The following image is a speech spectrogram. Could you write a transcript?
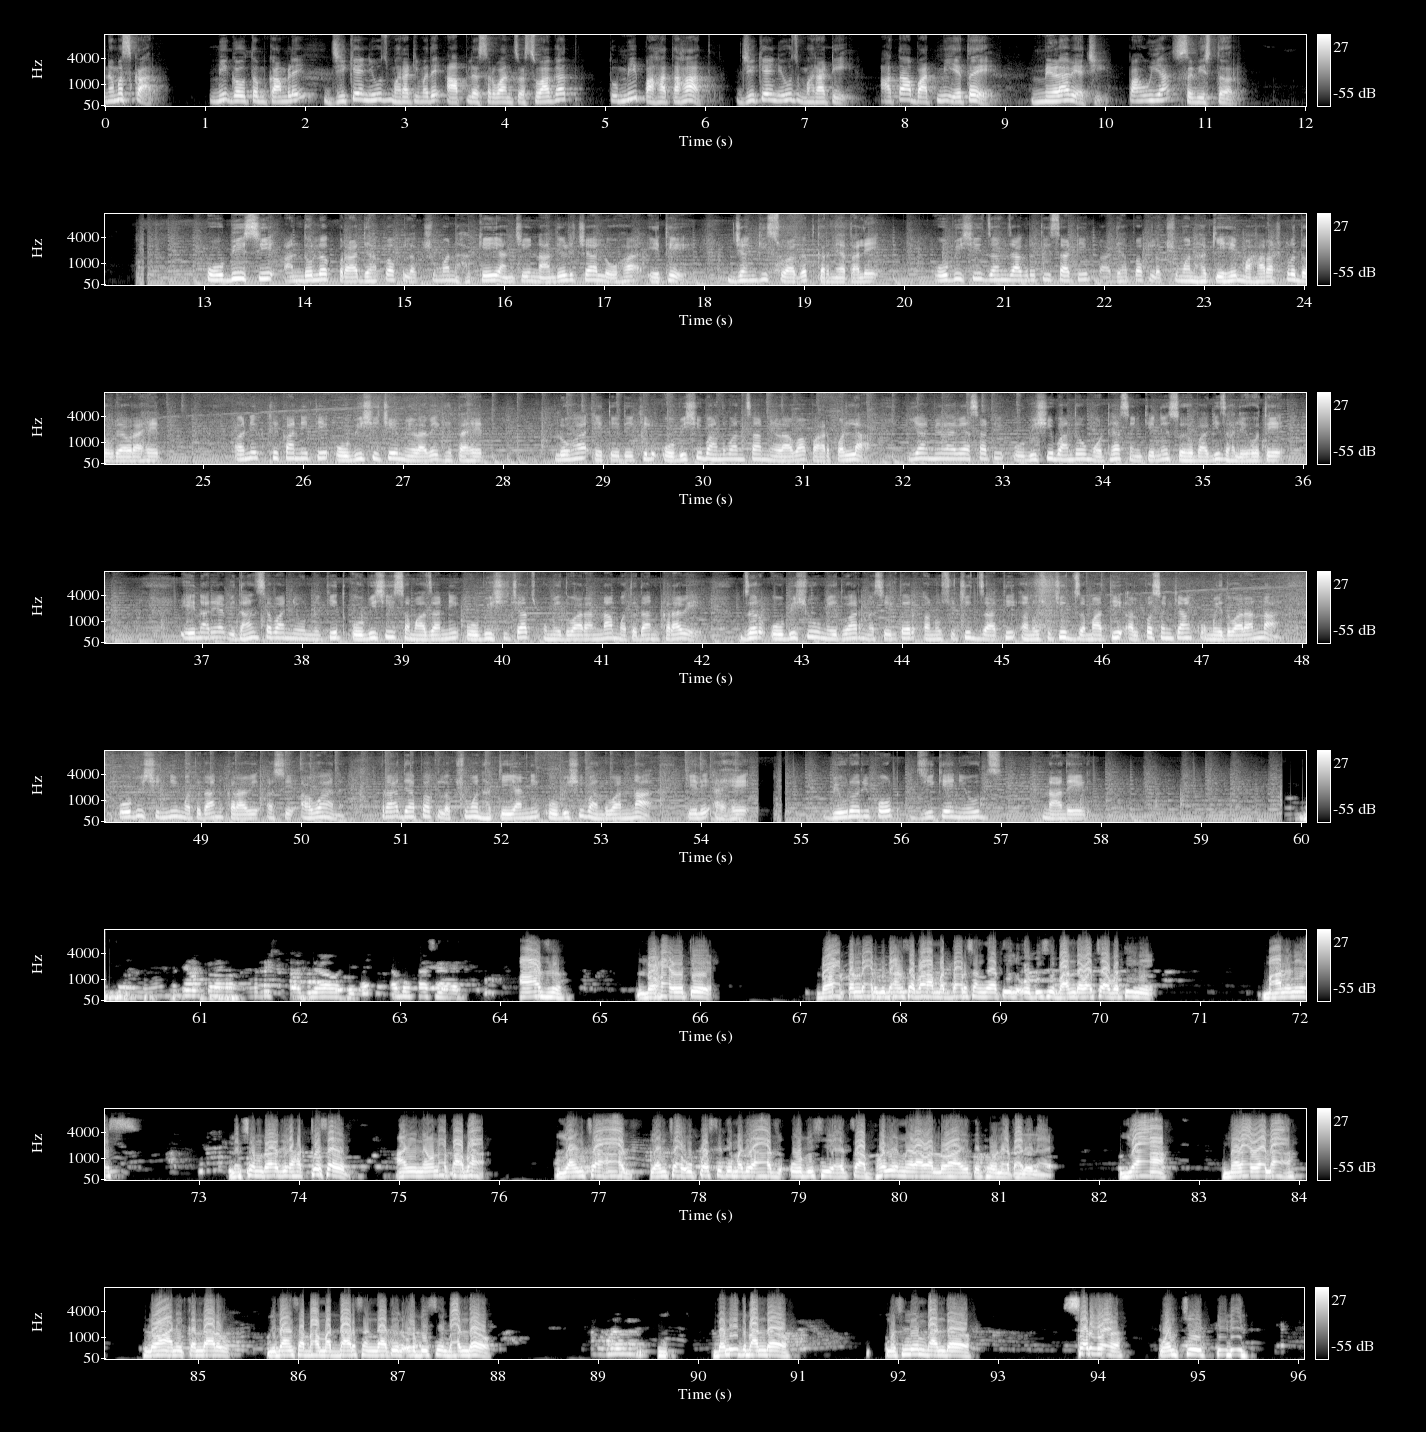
नमस्कार. मी Gautam Kamble G K news मराठीमध्ये आपलं सर्वांचं स्वागत. तुम्ही पाहत आहात जी के न्यूज मराठी. आता बातमी येतंय मेळाव्याची. पाहूया सविस्तर. ओबीसी आंदोलक प्राध्यापक लक्ष्मण हके यांचे नांदेडच्या लोहा येथे जंगी स्वागत करण्यात आले. ओबीसी जनजागृतीसाठी प्राध्यापक लक्ष्मण हके हे महाराष्ट्र दौऱ्यावर आहेत. अनेक ठिकाणी ते ओबीसीचे मेळावे घेत आहेत. लोहा येथे देखील ओबीसी बांधवांचा मेळावा पार पडला. या मेळाव्यासाठी ओबीसी बांधव मोठ्या संख्येने सहभागी झाले होते. येणाऱ्या विधानसभा निवडणुकीत ओबीसी समाजांनी ओबीसीच्याच उमेदवारांना मतदान करावे. जर ओबीसी उमेदवार नसेल तर अनुसूचित जाती अनुसूचित जमाती अल्पसंख्याक उमेदवारांना ओबीसींनी मतदान करावे असे आवाहन प्राध्यापक लक्ष्मण हके यांनी ओबीसी बांधवांना केले आहे. Bureau report G K news Nanded. आज लोहा येथे लोहा कंधार विधानसभा मतदारसंघातील ओबीसी बांधवाच्या वतीने माननीय लक्ष्मणराजे हक्के साहेब आणि नवनाथ आबा यांच्या आज यांच्या उपस्थितीमध्ये आज ओबीसी याचा भव्य मेळावा लोहा येथे ठेवण्यात आलेला आहे. या मेळाव्याला लोहा आणि कंधार विधानसभा मतदारसंघातील ओबीसी बांधव दलित बांधव मुस्लिम बांधव सर्व वंचित पीडित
